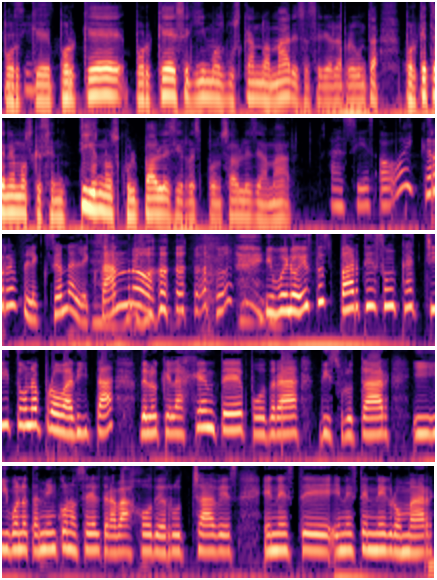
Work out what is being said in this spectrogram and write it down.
Porque, ¿por qué, ¿por qué seguimos buscando amar? Esa sería la pregunta. ¿Por qué tenemos que sentirnos culpables y responsables de amar? Así es. ¡Ay, qué reflexión, Alexandro! y bueno, esto es parte, es un cachito, una probadita de lo que la gente podrá disfrutar y, bueno, también conocer el trabajo de Ruth Chávez en este, en este negro mar.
